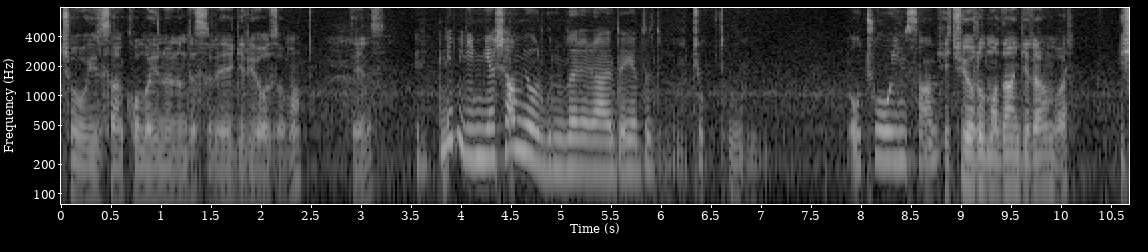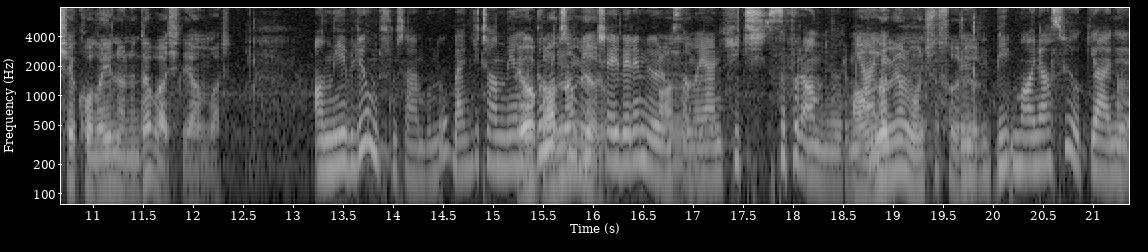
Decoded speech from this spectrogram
çoğu insan kolayın önünde sıraya giriyor o zaman Deniz? Ne bileyim yaşam yorgunlular herhalde ya da çok o çoğu insan Hiç yorulmadan giren var. İşe kolayın önünde başlayan var. anlayabiliyor musun sen bunu? Ben hiç anlayamadığım Yok, için bir anlamıyorum. şey veremiyorum sana. Anlamıyorum. Yani hiç sıfır anlıyorum. Yani Anlamıyorum onun için soruyorum. Ee, bir manası yok yani.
